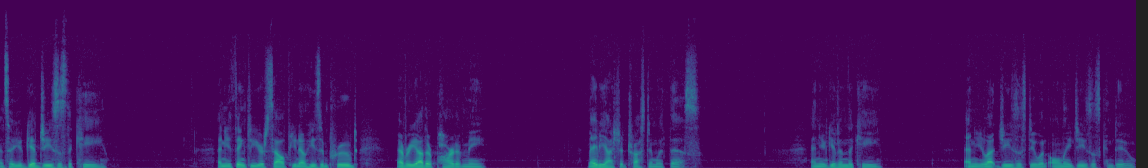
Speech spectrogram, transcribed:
And so you give Jesus the key. And you think to yourself, you know, he's improved every other part of me. Maybe I should trust him with this. And you give him the key, and you let Jesus do what only Jesus can do.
